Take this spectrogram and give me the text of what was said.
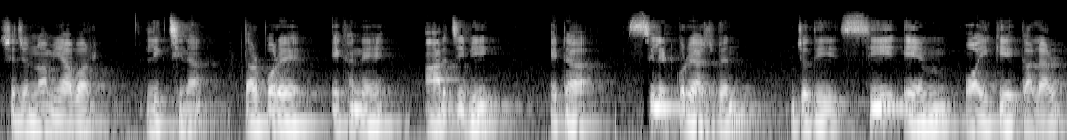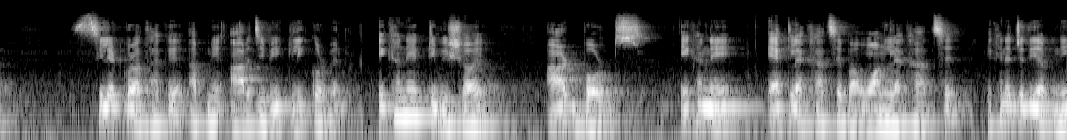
সেজন্য আমি আবার লিখছি না। তারপরে এখানে আর জিবি এটা সিলেক্ট করে আসবেন। যদি C M Y K colour select করা থাকে, আপনি আর জিবি ক্লিক করবেন। এখানে একটি বিষয় আর্ট বোর্ডস এখানে এক লেখা আছে বা ওয়ান লেখা আছে, এখানে যদি আপনি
